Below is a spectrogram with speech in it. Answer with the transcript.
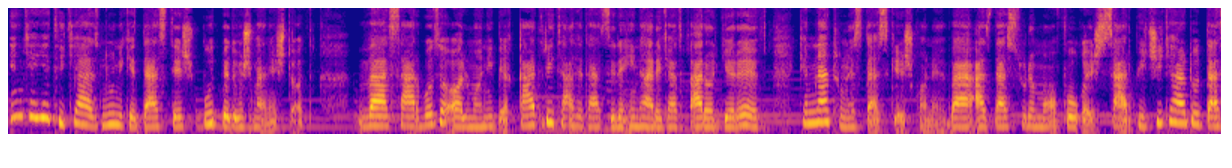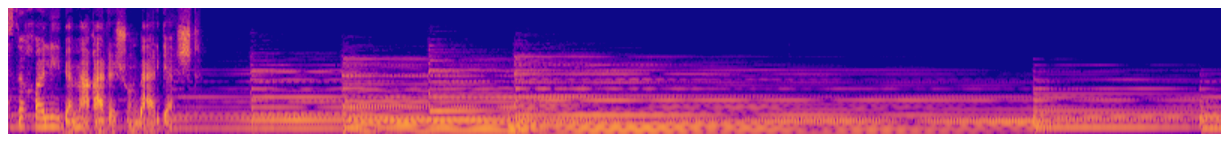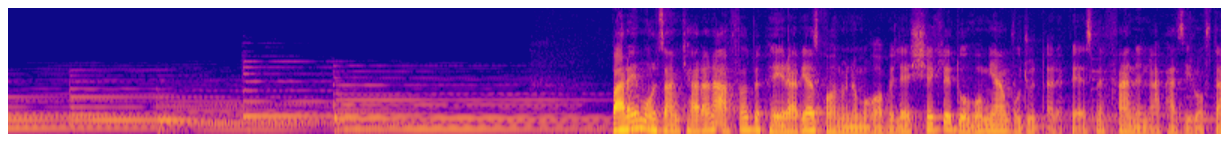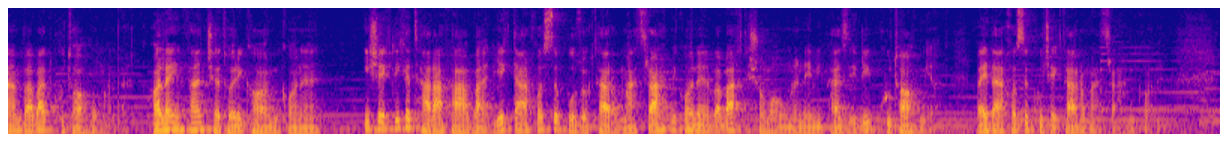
اینکه یه تیکه از نونی که دستش بود به دشمنش داد و سرباز آلمانی به قدری تحت تاثیر این حرکت قرار گرفت که نتونست دستگیرش کنه و از دستور مافوقش سرپیچی کرد و دست خالی به مقرشون برگشت. برای ملزم کردن افراد به پیروی از قانون مقابله شکل دومی هم وجود داره به اسم فن نپذیرفتن و بعد کوتاه اومدن. حالا این فن چطوری کار می‌کنه؟ این شکلی که طرف اول یک درخواست بزرگتر رو مطرح می‌کنه و وقتی شما اون رو نمیپذیرید کوتاه میاد و یک درخواست کوچکتر رو مطرح می‌کنه.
